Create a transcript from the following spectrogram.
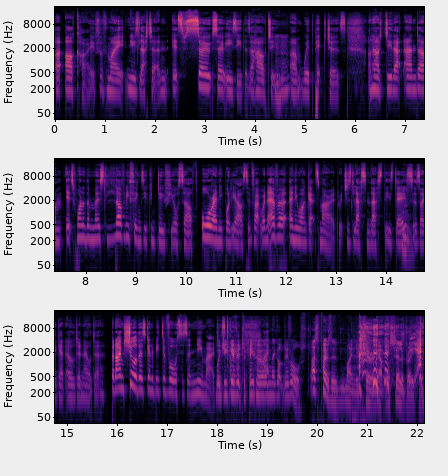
uh, archive of my newsletter, and it's so so easy. There's a how to Mm-hmm. um, with pictures on how to do that, and um, it's one of the most lovely things you can do for yourself or anybody else. In fact, whenever anyone gets married, which is less and less these days Hmm. as I get older and older, but I'm sure there's going to be divorces and new marriages. Would you give it to people when they got divorced? I suppose they might need cheering up or celebrating.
